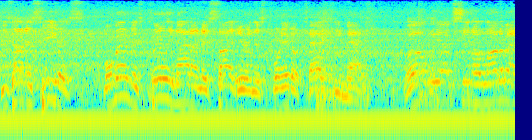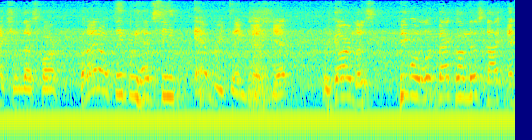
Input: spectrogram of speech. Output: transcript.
He's on his heels. Momentum is clearly not on his side here in this Tornado Tag Team match. Well, we have seen a lot of action thus far, but I don't think we have seen everything just yet. Regardless, people will look back on this night and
